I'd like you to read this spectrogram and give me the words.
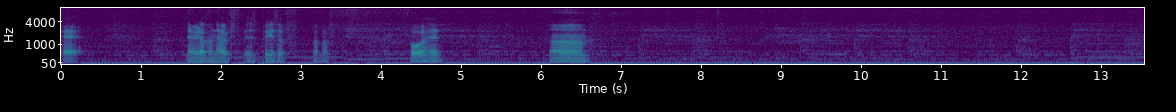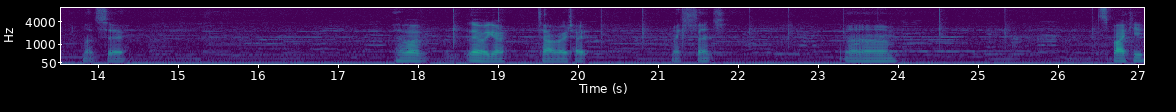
Hair. No, he doesn't have as big of, of a forehead. Um. Let's see. Have I? There we go. That's how I rotate. Makes sense. Um spiky.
